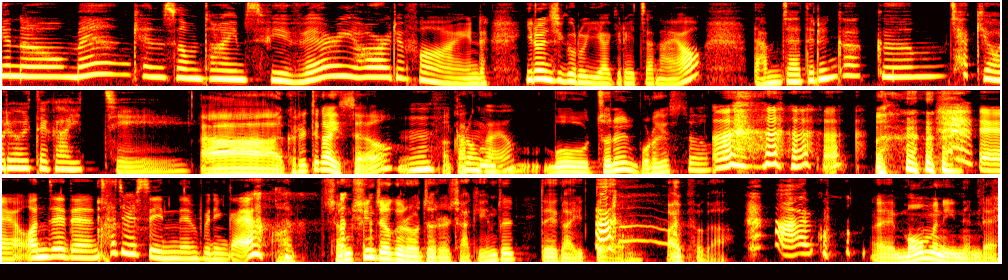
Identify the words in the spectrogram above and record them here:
You know, men can sometimes be very hard to find. 이런 식으로 이야기를 했잖아요. 남자들은 가끔 찾기 어려울 때가 있지. 아, 그럴 때가 있어요. 음, 아, 그런가요? 뭐 저는 모르겠어요. 예, 언제든 찾을 수 있는 분인가요? 아, 정신적으로 저를 찾기 힘들 때가 있대요. 와이프가. 아고. 네, 몸은 있는데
